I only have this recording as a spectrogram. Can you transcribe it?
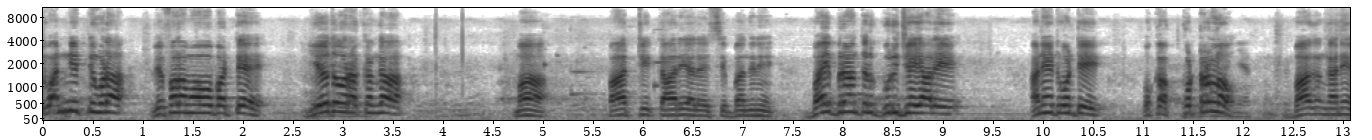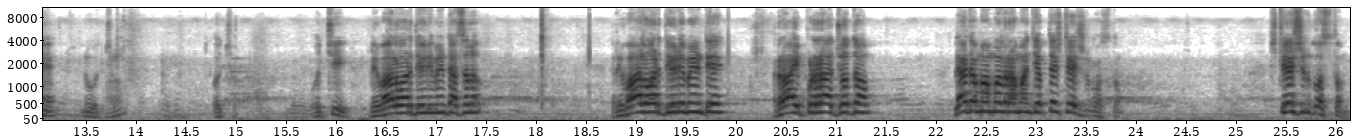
ఇవన్నిటిని కూడా విఫలమవ్వబట్టే ఏదో రకంగా మా పార్టీ కార్యాలయ సిబ్బందిని భయభ్రాంతులకు గురి చేయాలి అనేటువంటి ఒక కుట్రలో భాగంగానే నువ్వు వచ్చావు వచ్చు. వచ్చి రివాల్వర్ తీయడం ఏంటి అసలు? రివాల్వర్ తీయడం ఏంటి? రా ఇప్పుడు రా చూద్దాం. లేదా మమ్మల్ని రమ్మని చెప్తే స్టేషన్కి వస్తాం. స్టేషన్కి వస్తాం.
